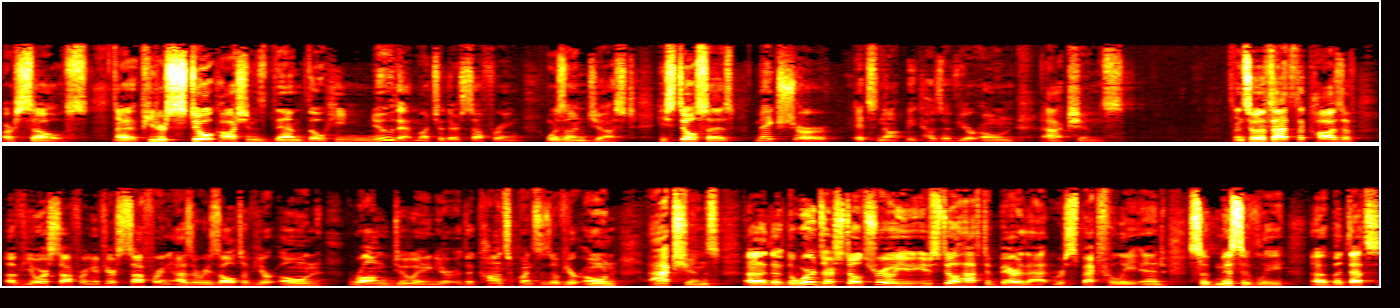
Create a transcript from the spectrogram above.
ourselves. Uh, Peter still cautions them, though he knew that much of their suffering was unjust. He still says, make sure it's not because of your own actions. And so, if that's the cause of, of your suffering, if you're suffering as a result of your own wrongdoing, your, the consequences of your own actions, uh, the, the words are still true. You, you still have to bear that respectfully and submissively, uh, but that's,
